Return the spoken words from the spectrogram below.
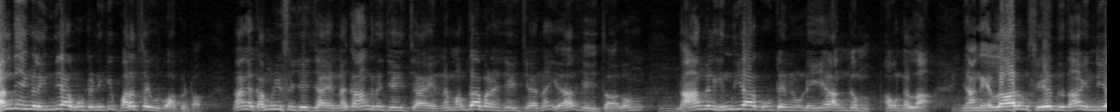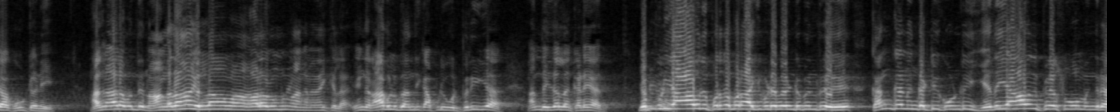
வந்து எங்கள் இந்தியா கூட்டணிக்கு பலத்தை உருவாக்கட்டும். நாங்கள் கம்யூனிஸ்ட் ஜெயிச்சா என்ன காங்கிரஸ் ஜெயிச்சா என்ன மம்தா பானர்ஜி ஜெயிச்சா என்ன யார் ஜெயித்தாலும் நாங்கள் இந்தியா கூட்டணியுடைய அங்கம் அவங்கெல்லாம். நாங்கள் எல்லாரும் சேர்ந்து தான் இந்தியா கூட்டணி. அதனால் வந்து நாங்கள் தான் எல்லாம் ஆளணும்னு நாங்கள் நினைக்கல. எங்கள் ராகுல் காந்திக்கு அப்படி ஒரு பெரிய அந்த இதெல்லாம் கிடையாது. எப்படியாவது பிரதமராகிவிட வேண்டும் என்று கங்கணம் கட்டி கொண்டு எதையாவது பேசுவோம் என்கிற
